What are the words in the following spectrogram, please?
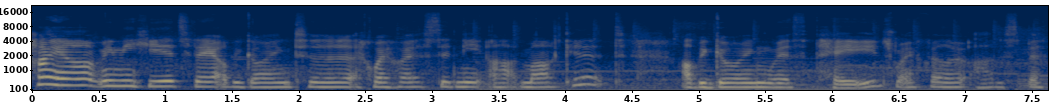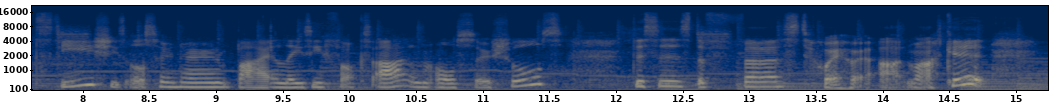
Hiya, Mimi here. Today I'll be going to Hue Hue Sydney Art Market. I'll be going with Paige, my fellow artist bestie. She's also known by Lazy Fox Art on all socials. This is the first Hue Hue Art Market.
